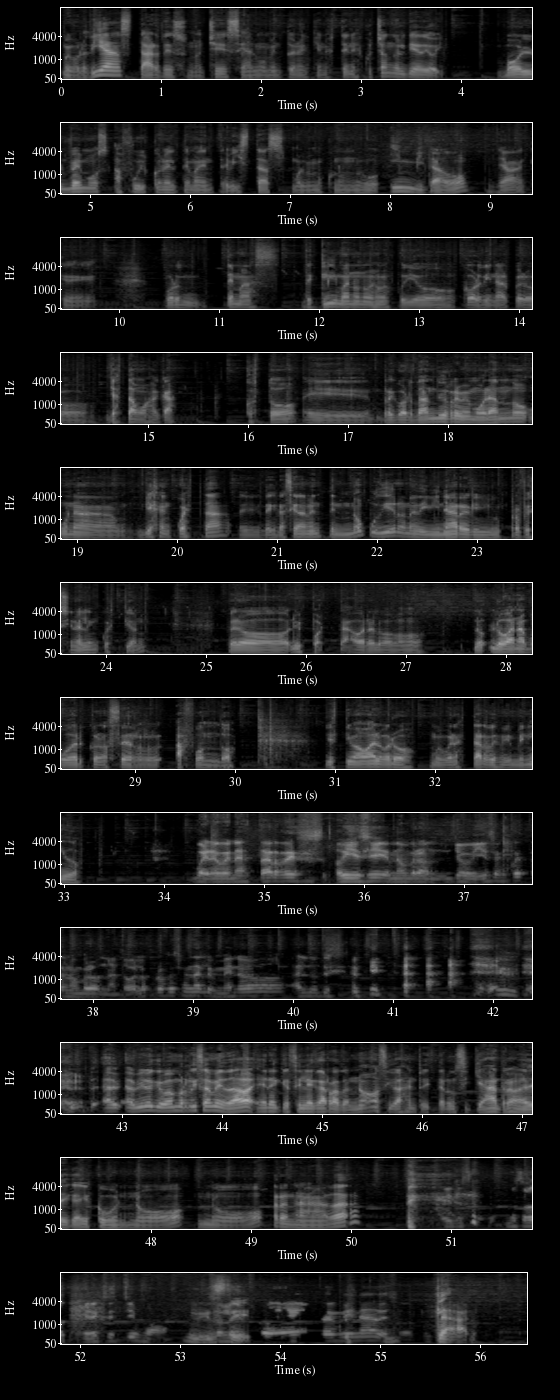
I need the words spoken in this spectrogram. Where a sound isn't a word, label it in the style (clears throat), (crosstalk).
Muy buenos días, tardes, noches, sea el momento en el que nos estén escuchando el día de hoy. Volvemos a full con el tema de entrevistas, volvemos con un nuevo invitado, ya que por temas de clima no nos hemos podido coordinar, pero ya estamos acá. Costó eh, recordando y rememorando una vieja encuesta, eh, desgraciadamente no pudieron adivinar el profesional en cuestión, pero no importa, ahora lo, lo, lo van a poder conocer a fondo. Y estimado Álvaro, muy buenas tardes, bienvenido. Bueno, buenas tardes. Oye, sí, nombraron, yo vi esa encuesta, nombraron a todos los profesionales, menos al nutricionista. (laughs) A, a mí lo que más risa me daba era que le agarrado, no, si vas a entrevistar a un psiquiatra, ¿vale? y es como, no, no, para nada. Nosotros también existimos. (laughs) Sí, influencer ni nada de eso. claro.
